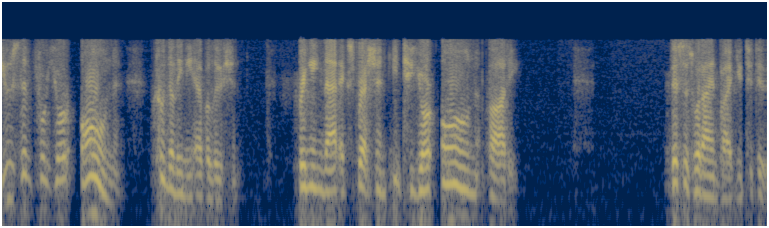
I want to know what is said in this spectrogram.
use them for your own Kundalini evolution, bringing that expression into your own body. This is what I invite you to do.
